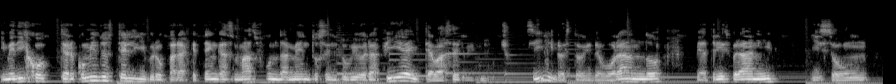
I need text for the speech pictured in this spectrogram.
y me dijo, te recomiendo este libro para que tengas más fundamentos en tu biografía y te va a servir mucho. Sí, lo estoy devorando. Beatriz Brani hizo un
